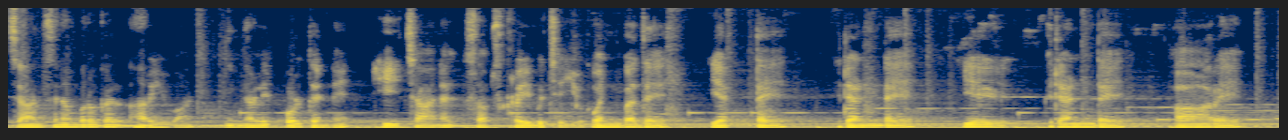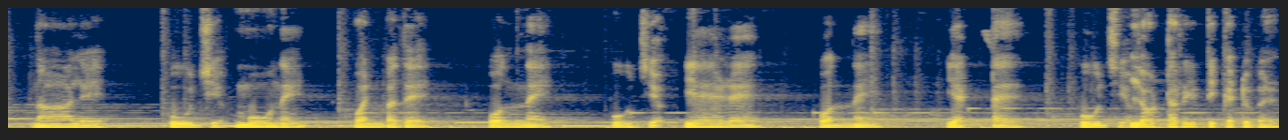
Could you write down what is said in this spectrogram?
ചാൻസ് നമ്പറുകൾ അറിയുവാൻ നിങ്ങൾ ഇപ്പോൾ തന്നെ ഈ ചാനൽ സബ്സ്ക്രൈബ് ചെയ്യൂ. ഒൻപത് എട്ട് രണ്ട് ഏഴ് രണ്ട് ആറ് നാല് പൂജ്യം മൂന്ന് ഒൻപത് ഒന്ന് പൂജ്യം ഏഴ് ഒന്ന് എട്ട് പൂജ്യം. ലോട്ടറി ടിക്കറ്റുകൾ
